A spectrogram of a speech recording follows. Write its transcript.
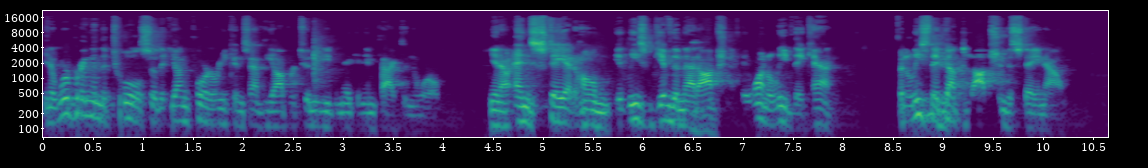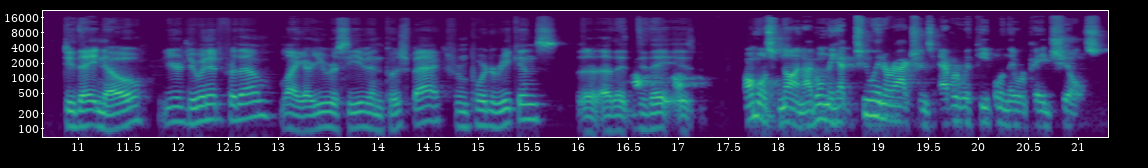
you know, we're bringing the tools so that young Puerto Ricans have the opportunity to make an impact in the world, you know, and stay at home. At least give them that option. If they want to leave, they can, but at least they've got the option to stay now. Do they know you're doing it for them? Like, are you receiving pushback from Puerto Ricans? Uh, they, do they? Is... Almost none. I've only had two interactions ever with people, and they were paid shills.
